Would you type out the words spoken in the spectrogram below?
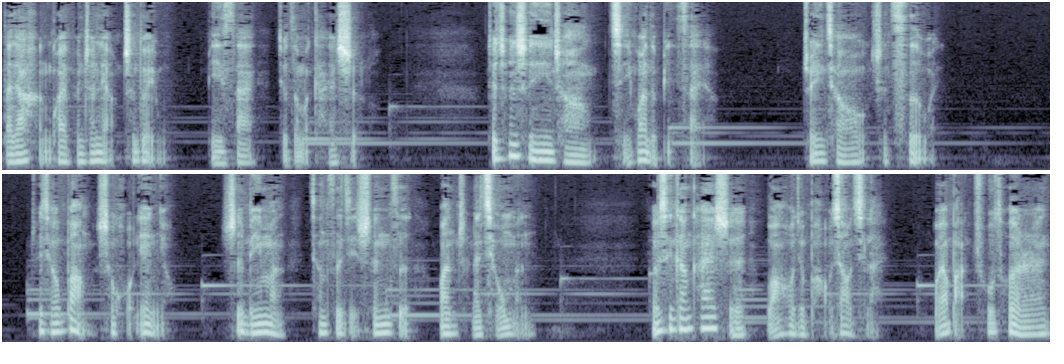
大家很快分成两支队伍，比赛就这么开始了。这真是一场奇怪的比赛啊！追求是刺猬，追求棒是火烈鸟，士兵们将自己身子弯成了球门。游戏刚开始，王后就咆哮起来：“我要把出错的人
